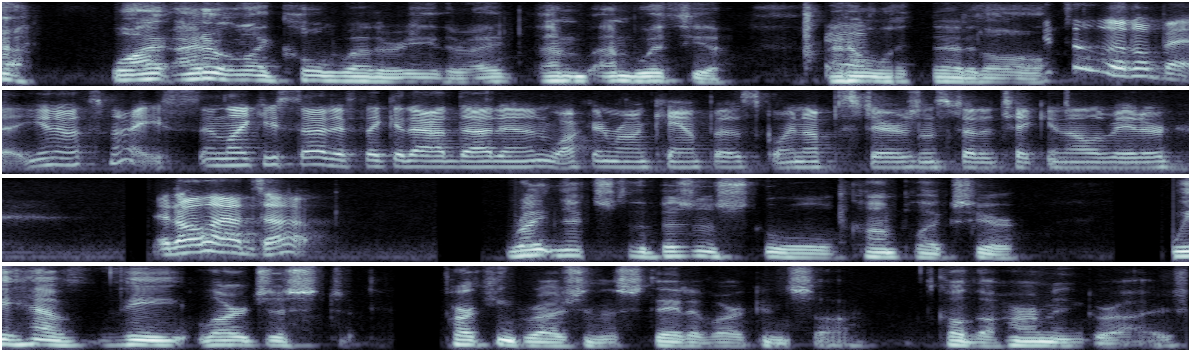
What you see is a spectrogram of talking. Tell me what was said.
well, I, I don't like cold weather either. I, I'm I'm with you. I don't like that at all. It's a little bit, you know, it's nice. And like you said, if they could add that in, walking around campus, going upstairs instead of taking the elevator, it all adds up. right next to the business school complex here, we have the largest parking garage in the state of Arkansas. It's called the Harmon Garage.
